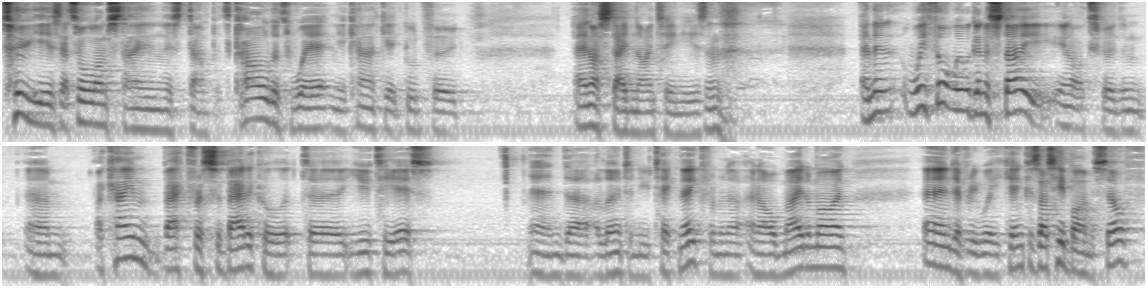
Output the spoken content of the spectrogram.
two years, that's all I'm staying in this dump. It's cold, it's wet, and you can't get good food. And I stayed 19 years. And, and then we thought we were going to stay in Oxford. And um, I came back for a sabbatical at uh, UTS. And uh, I learnt a new technique from an, an old mate of mine. And every weekend, because I was here by myself,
